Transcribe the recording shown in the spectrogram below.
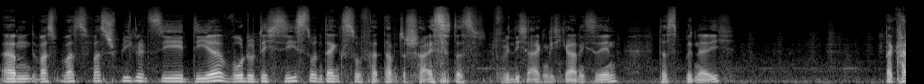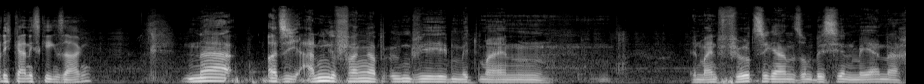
Ähm, was, was, was spiegelt sie dir, wo du dich siehst und denkst, so verdammte Scheiße, das will ich eigentlich gar nicht sehen. Das bin ja ich. Da kann ich gar nichts gegen sagen. Na, als ich angefangen habe, irgendwie mit meinen in meinen 40ern so ein bisschen mehr nach,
